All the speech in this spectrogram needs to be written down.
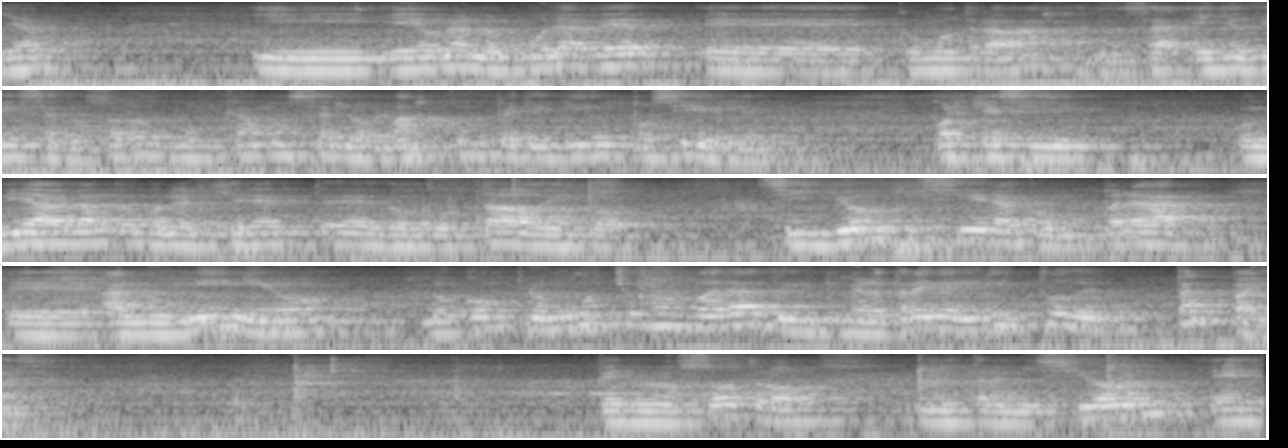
¿ya? Y, es una locura ver eh, cómo trabajan, o sea, ellos dicen, nosotros buscamos ser lo más competitivos posible, porque si un día hablando con el gerente, don Gustavo, dijo, si yo quisiera comprar eh, aluminio lo compro mucho más barato y que me lo traigan listo de tal país. Pero nosotros, nuestra misión es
